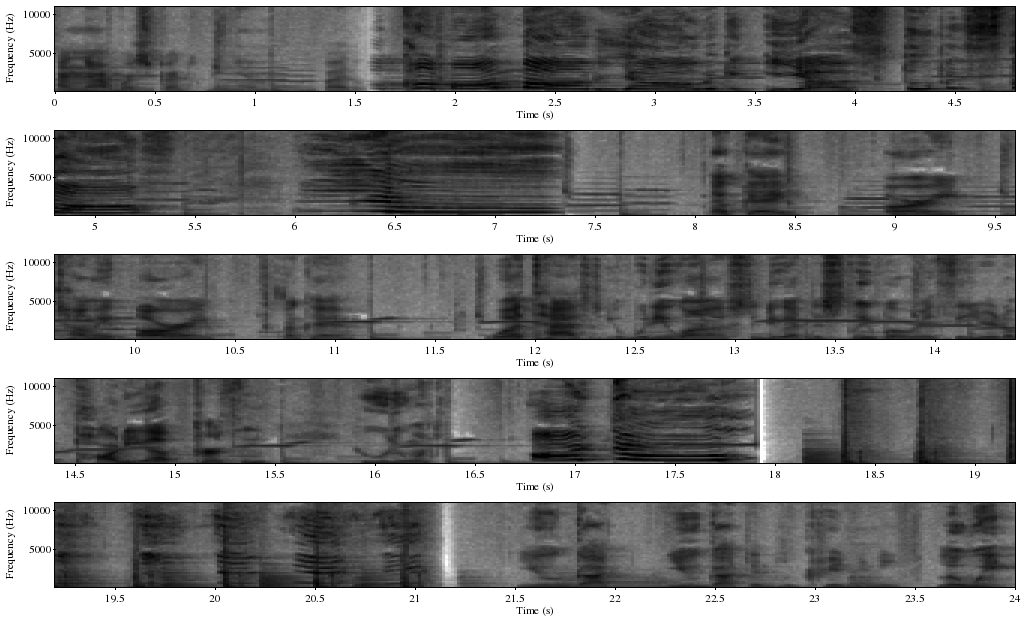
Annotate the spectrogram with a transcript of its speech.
I'm not respecting him, by the way. Oh, come on, Mario. We can eat our stupid stuff. Yeah. Okay. Alright. Tell me. Alright. Okay. What task? What do you want us to do at the sleepover? If you're the party up person, who do you want to? I know. Got you got to be kidding me. Louis,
